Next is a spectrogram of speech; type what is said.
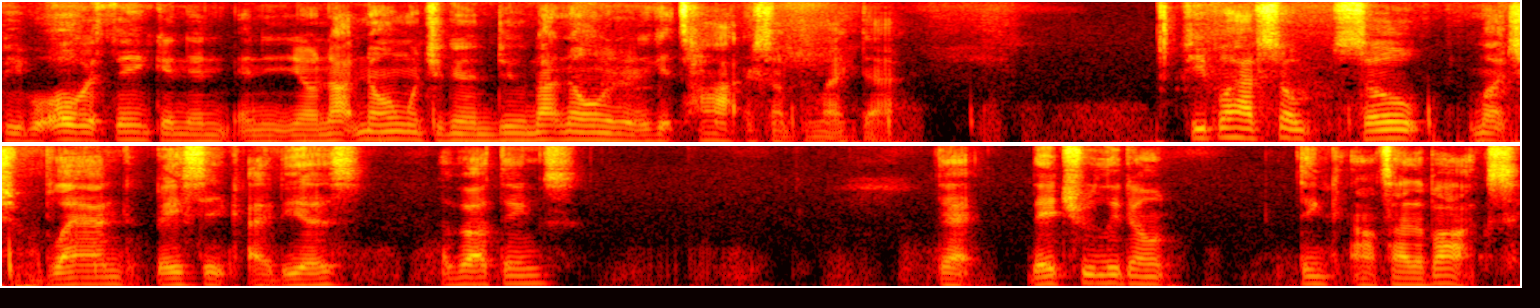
people overthinking and, and you know not knowing what you're gonna do, not knowing when it gets hot or something like that people have so so much bland basic ideas about things that they truly don't think outside the box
